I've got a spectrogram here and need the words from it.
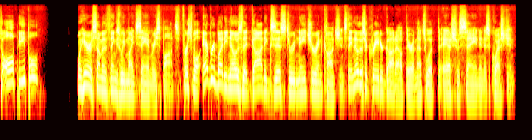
to all people? Well, here are some of the things we might say in response. First of all, everybody knows that God exists through nature and conscience. They know there's a creator God out there, and that's what Ash was saying in his question.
